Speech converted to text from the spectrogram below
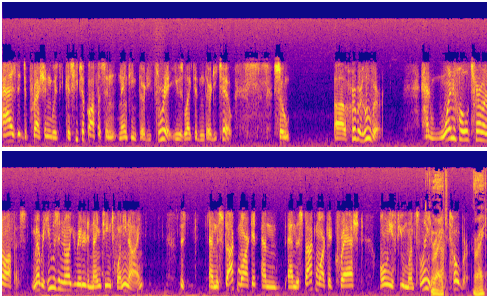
as the depression was because he took office in 1933. He was elected in 32. So uh, Herbert Hoover had one whole term in office. Remember, he was inaugurated in 1929, the, and the stock market and and the stock market crashed only a few months later, Right. in October. Right.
